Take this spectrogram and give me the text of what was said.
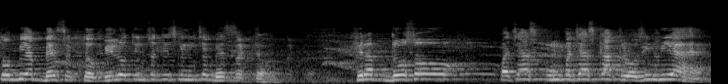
तो भी आप बेच सकते हो। बिलो 330 के नीचे बेच सकते हो। फिर अब 250 उनपचास का क्लोजिंग दिया है।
